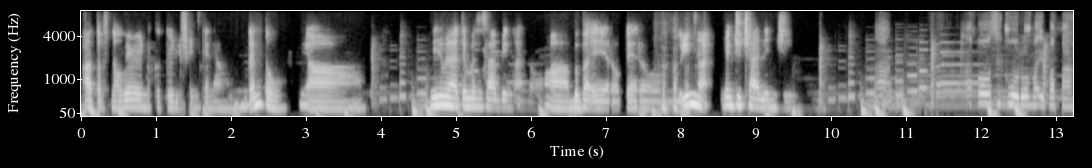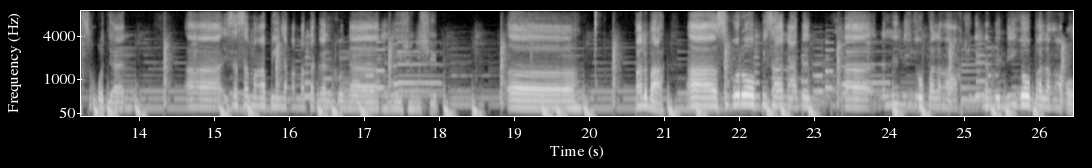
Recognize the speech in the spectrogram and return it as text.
out of nowhere, nagka-girlfriend ka ng ganito. Ah, hindi naman natin masasabing ano, ah, babaero, pero yun nga, medyo challenging. Ah, ako siguro maipapasok ko dyan. Ah, isa sa mga pinakamatagal ko na relationship. uh, paano ba? Uh, siguro umpisa natin uh, nanliligaw pa lang ako. Actually, nanliligaw pa lang ako.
